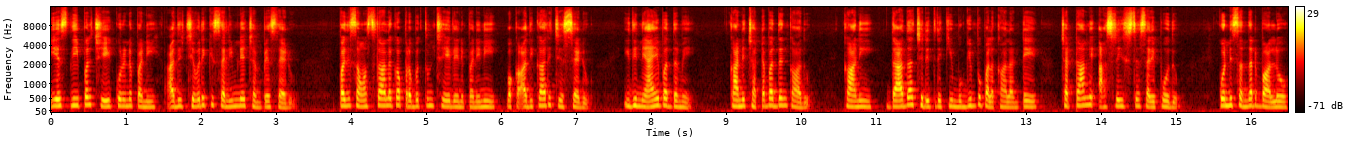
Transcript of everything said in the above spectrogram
ఏ స్లీపర్ చేయకూడని పని అది చివరికి సలీంనే చంపేశాడు. పది సంవత్సరాలుగా ప్రభుత్వం చేయలేని పనిని ఒక అధికారి చేశాడు. ఇది న్యాయబద్ధమే కానీ చట్టబద్ధం కాదు. కానీ దాదా చరిత్రకి ముగింపు పలకాలంటే చట్టాల్ని ఆశ్రయిస్తే సరిపోదు. కొన్ని సందర్భాల్లో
